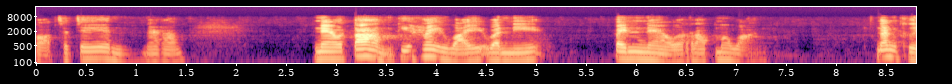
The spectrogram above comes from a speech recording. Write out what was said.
กรอบชัดเจนนะครับ แนวต้านที่ให้ไว้วันนี้เป็นแนวรับเมื่อวาน นั่นคือ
